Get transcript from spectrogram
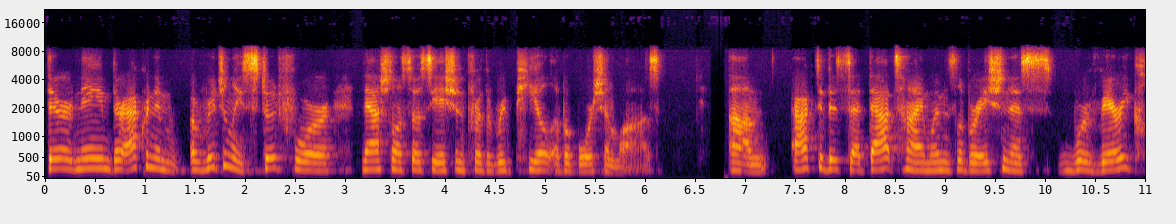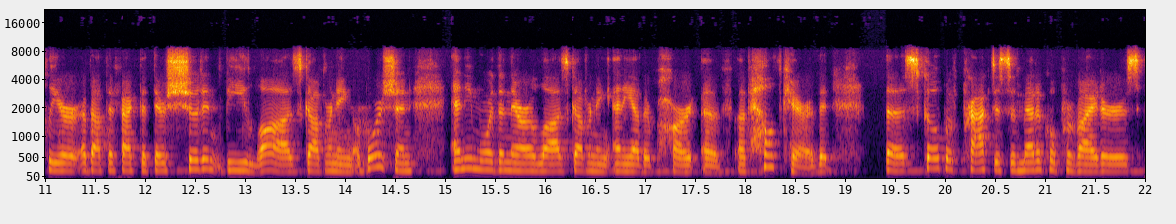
their name, their acronym originally stood for National Association for the Repeal of Abortion Laws. Um, activists at that time, women's liberationists, were very clear about the fact that there shouldn't be laws governing abortion any more than there are laws governing any other part of, of healthcare. That the scope of practice of medical providers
